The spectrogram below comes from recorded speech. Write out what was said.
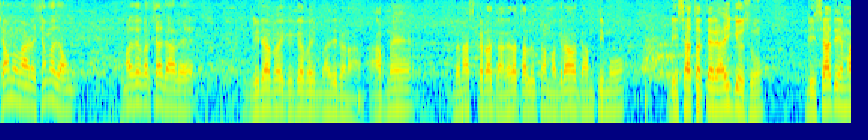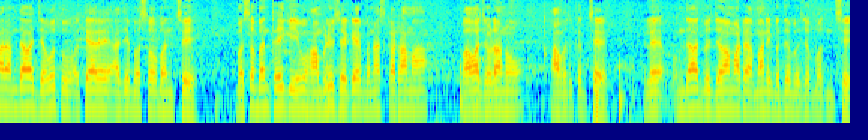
શેમાં માટે શેમાં જાઉં? માથે વરસાદ આવે. વીરાભાઈ ગગાભાઈ માધીરાણા આપણે બનાસકાંઠા ધાનેરા તાલુકા મગરાવા ગામથી હું ડીસા તો અત્યારે આવી ગયો છું. ડીસાથી અમારે અમદાવાદ જવું હતું. અત્યારે આજે બસો બંધ છે. બસો બંધ થઈ ગઈ. એવું સાંભળ્યું છે કે બનાસકાંઠામાં વાવાઝોડાનું આ છે. એટલે અમદાવાદ જવા માટે અમારી બધે બસો બંધ છે.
